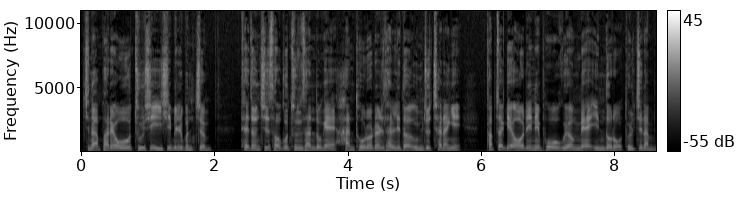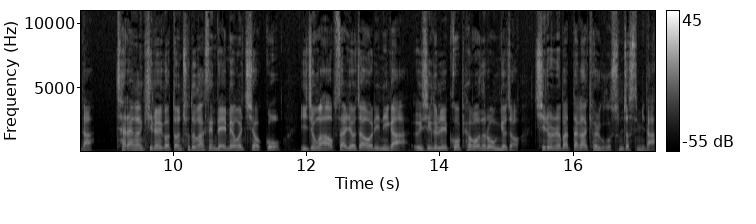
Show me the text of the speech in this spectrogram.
지난 8일 오후 2시 21분쯤 대전시 서구 둔산동의 한 도로를 달리던 음주 차량이 갑자기 어린이 보호구역 내 인도로 돌진합니다. 차량은 길을 걷던 초등학생 4명을 치었고 이 중 9살 여자 어린이가 의식을 잃고 병원으로 옮겨져 치료를 받다가 결국 숨졌습니다.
